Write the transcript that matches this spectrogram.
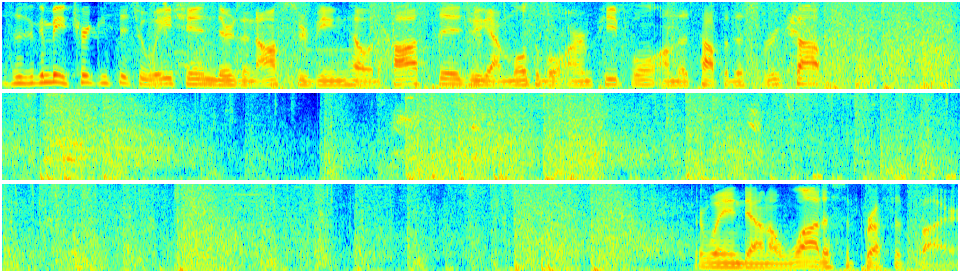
this is gonna be a tricky situation. There's an officer being held hostage. We got multiple armed people on the top of this rooftop. They're laying down a lot of suppressive fire.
